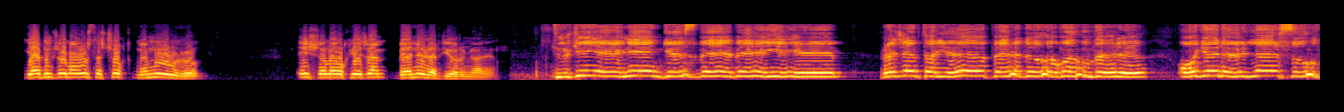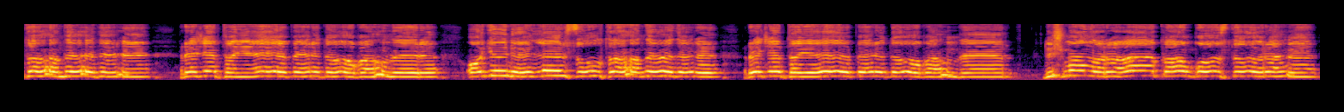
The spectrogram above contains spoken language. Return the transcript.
yardımcı olan olursa çok memnun olurum. İnşallah okuyacağım beğenirler diyorum yani. Türkiye'nin göz bebeğim Recep Tayyip Erdoğan'dır. O gönüller sultanıdır. Recep Tayyip Erdoğan'dır. O gönüller sultanıdır. Recep Tayyip Erdoğan'dır. Düşmanlara kan kusturan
